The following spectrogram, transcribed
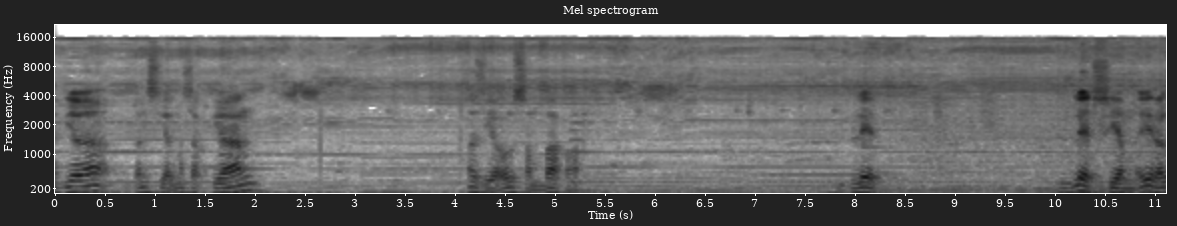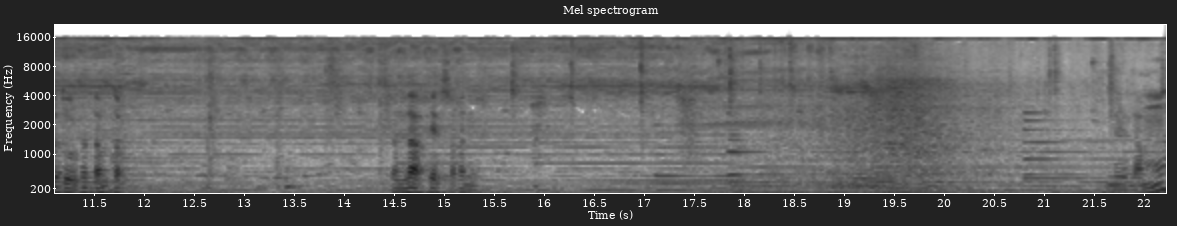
ketiga kan sial masakian aziaul sambaka bled bled siam airal tuh katam tak. Dan lah ya sakan ini lam.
